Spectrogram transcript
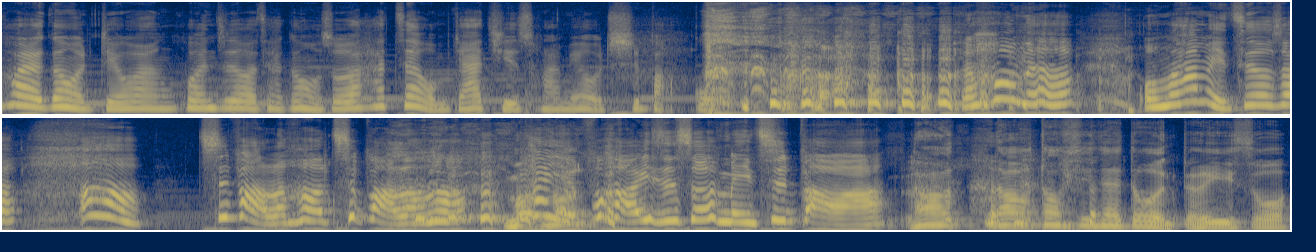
后来跟我结完婚之后，才跟我说，她在我们家其实从来没有吃饱过。然后呢，我妈每次都说：“哦，吃饱了哈，吃饱了哈。”他也不好意思说没吃饱啊。然后，然后到现在都很得意说，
